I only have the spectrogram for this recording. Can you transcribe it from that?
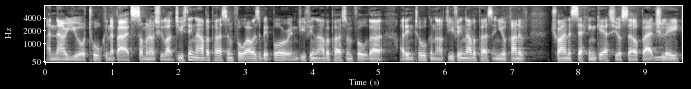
and now you're talking about it to someone else. You're like, do you think that other person thought I was a bit boring? Do you think that other person thought that I didn't talk enough? Do you think the other person? You're kind of trying to second guess yourself, but actually, mm.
